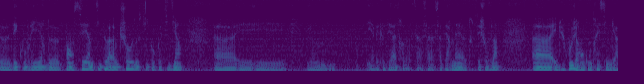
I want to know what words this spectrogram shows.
de découvrir, de penser un petit peu à autre chose aussi qu'au quotidien. Euh, et, avec le théâtre, ça, permet euh, toutes ces choses-là. Euh, et du coup, j'ai rencontré Singa.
